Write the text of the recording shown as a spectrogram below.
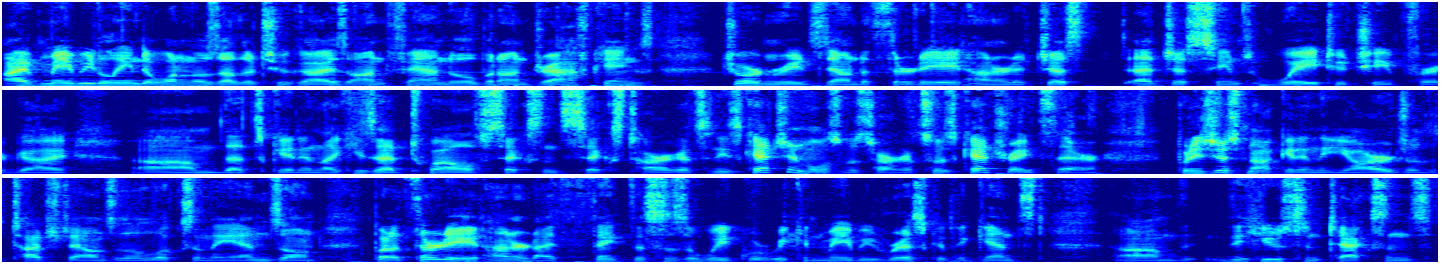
I maybe lean to one of those other two guys on FanDuel, but on DraftKings, Jordan Reed's down to 3,800. It just that just seems way too cheap for a guy um, that's getting like he's had 12, 6, and 6 targets, and he's catching most of his targets, so his catch rate's there, but he's just not getting the yards or the touchdowns or the looks in the end zone. But at 3,800, I think this is a week where we can maybe risk it against um, the, Houston Texans.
